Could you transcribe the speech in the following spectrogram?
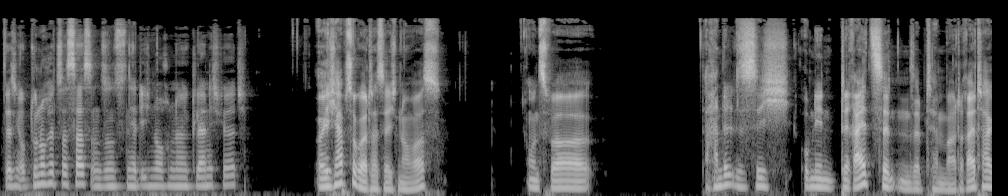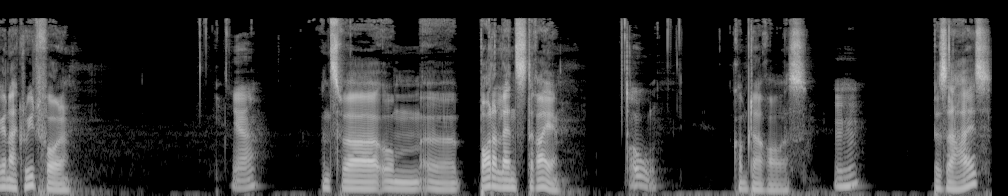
Ich weiß nicht, ob du noch jetzt was hast, ansonsten hätte ich noch eine Kleinigkeit. Ich habe sogar tatsächlich noch was. Und zwar handelt es sich um den 13. September, drei Tage nach Greedfall. Ja. Und zwar um äh, Borderlands 3 Oh. kommt da raus. Mhm. Bist du heiß?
